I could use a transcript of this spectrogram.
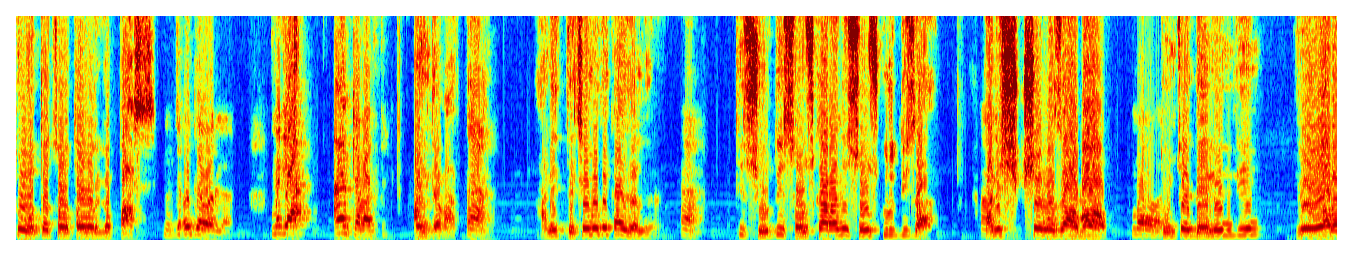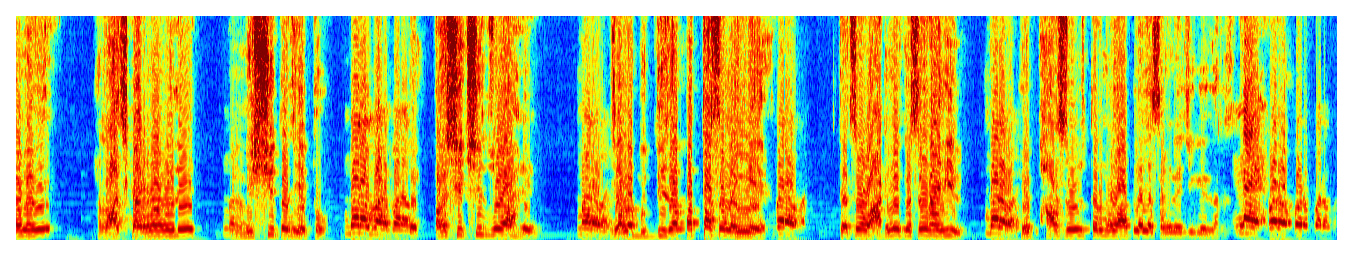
तो होता चौथा वर्ग पास. चौथा वर्ग. म्हणजे अंगठा अंत्यभात हा. आणि त्याच्यामध्ये काय झालं? की शेवटी संस्कार आणि संस्कृतीचा आणि शिक्षणाचा अभाव तुमच्या दैनंदिन व्यवहारामध्ये राजकारणामध्ये. निश्चितच येतो. बरोबर अशिक्षित जो आहे ज्याला बुद्धीचा पत्ताच नाहीये त्याचं वागणं कसं राहील? बरोबर. हे फार सविस्तर मला आपल्याला सांगण्याची काही गरज नाही. नाही बरोबर बरोबर.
